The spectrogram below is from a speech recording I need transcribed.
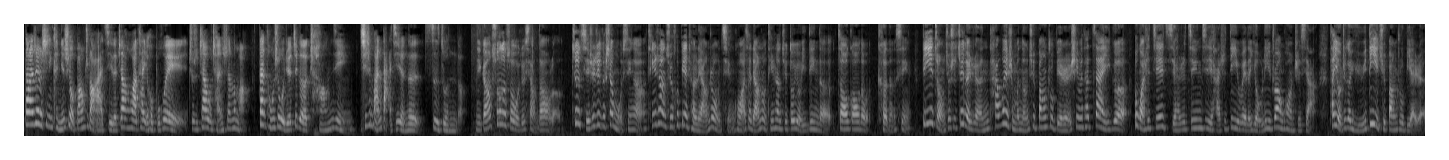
当然，这个事情肯定是有帮助到阿基的，这样的话他以后不会就是债务缠身了嘛。但同时，我觉得这个场景其实蛮打击人的自尊的。你刚刚说的时候，我就想到了，就其实这个圣母心啊，听上去会变成两种情况，而且两种听上去都有一定的糟糕的可能性。第一种就是这个人他为什么能去帮助别人，是因为他在一个不管是阶级还是经济还是地位的有利状况之下，他有这个余地去帮助别人。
